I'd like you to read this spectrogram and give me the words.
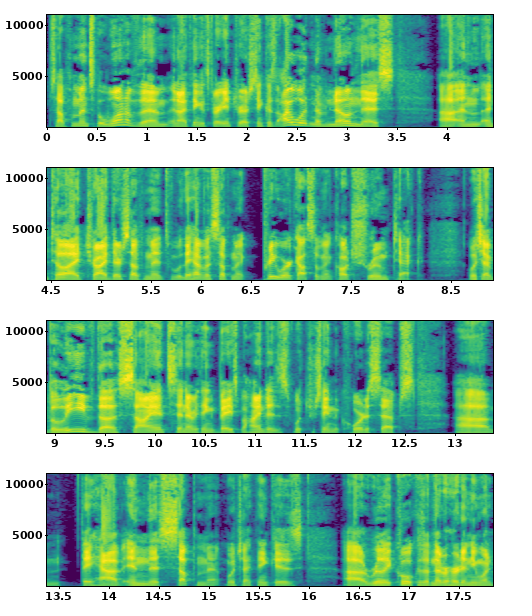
supplements. But one of them, and I think it's very interesting because I wouldn't have known this uh, and, until I tried their supplements. They have a supplement pre workout supplement called Shroom Tech, which I believe the science and everything based behind it is what you're saying the cordyceps um, they have in this supplement, which I think is uh, really cool because I've never heard anyone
